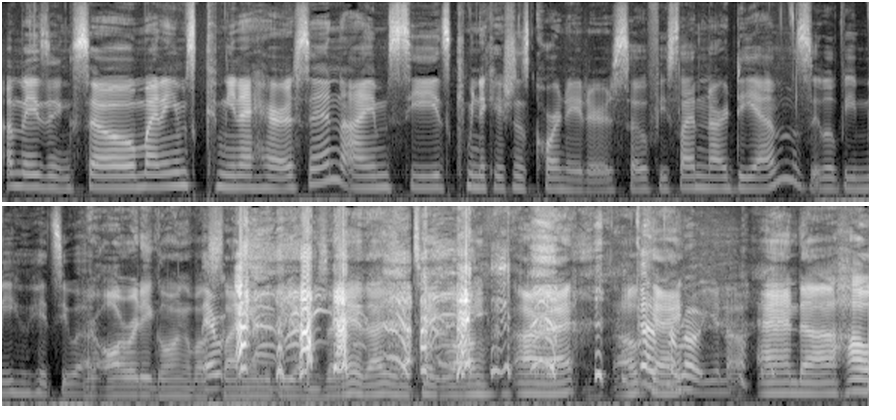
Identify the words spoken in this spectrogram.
Amazing. So my name's Camina Harrison. I'm CEED's communications coordinator. So if you slide in our DMs, it'll be me who hits you up. You're already going about sliding in the DMs. Hey, that didn't take long. All right. Gotta Okay. promote, you know. And uh, how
